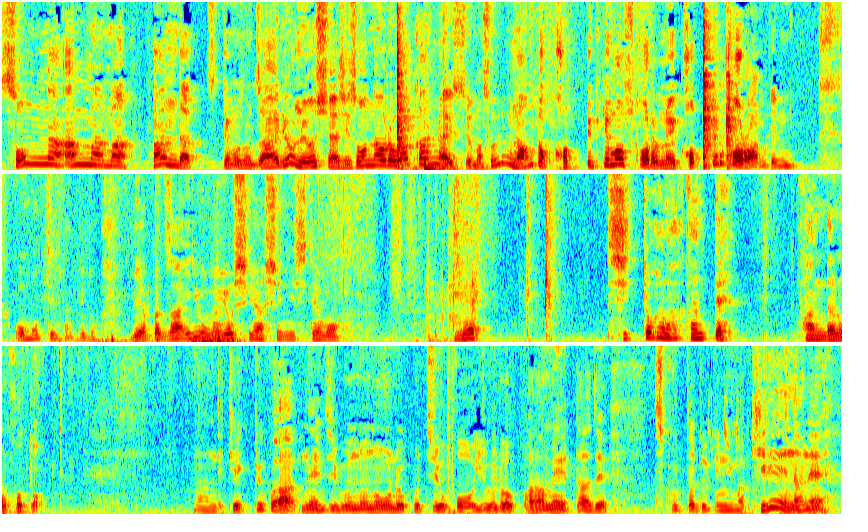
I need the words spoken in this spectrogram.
そんなあんままあファンだっつってもその材料の良しやしそんな俺分かんないですよ。まあそれでもなんとか買ってきてますからね。買ってるからみたいに思ってたけど。でやっぱ材料の良し悪しにしてもね。知っとかなあかんって。ファンダのこと。なんで結局はね自分の能力値をこういろいろパラメーターで作った時にまあ綺麗なね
